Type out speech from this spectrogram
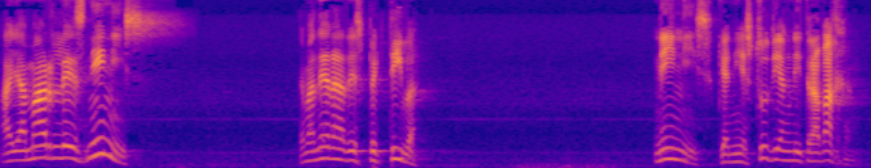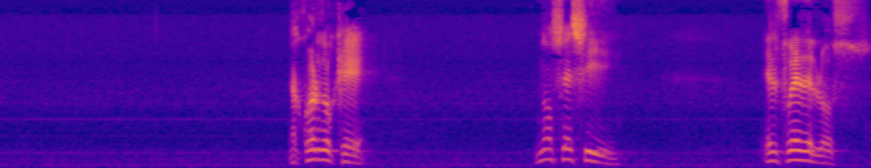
a llamarles ninis de manera despectiva, ninis que ni estudian ni trabajan. Me acuerdo que no sé si él fue de los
